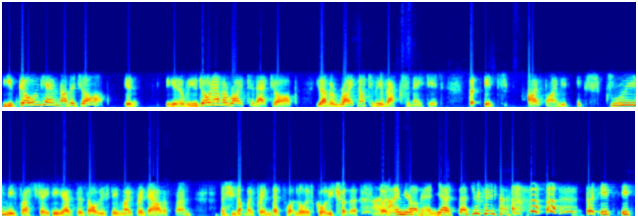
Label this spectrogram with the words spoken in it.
you go and get another job. You, you know, you don't have a right to that job. You have a right not to be vaccinated. But it's, I find it extremely frustrating, as does obviously my friend Alison. No, she's not my friend. That's what lawyers call each other. But, I'm your um, friend. Yes, that's right. but it's it's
